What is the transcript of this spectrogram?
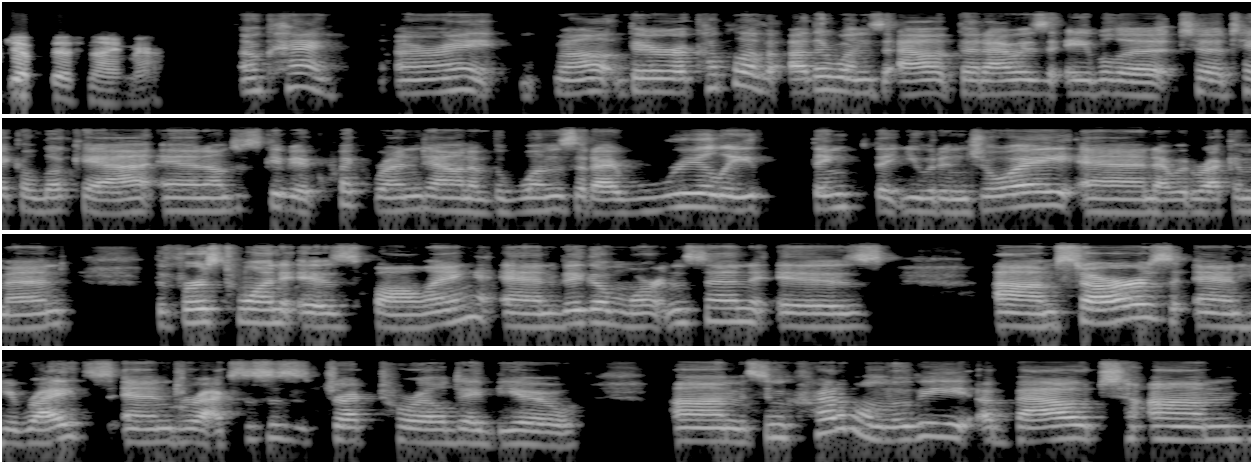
Skip this nightmare. Okay. All right. Well, there are a couple of other ones out that I was able to, to take a look at, and I'll just give you a quick rundown of the ones that I really think that you would enjoy and I would recommend. The first one is Falling, and Viggo Mortensen is um, stars and he writes and directs. This is his directorial debut. Um, it's an incredible movie about um,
